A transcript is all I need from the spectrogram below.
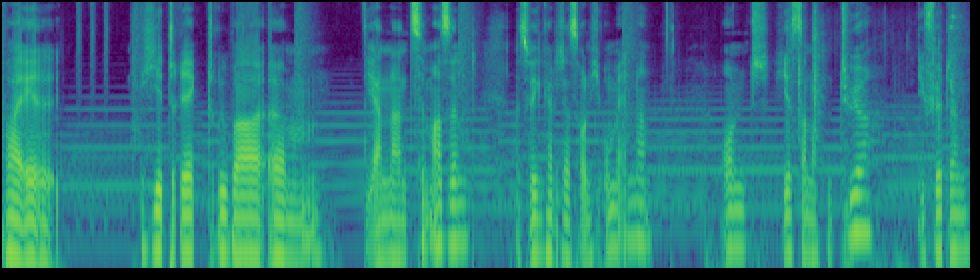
Weil hier direkt drüber ähm, die anderen Zimmer sind. Deswegen kann ich das auch nicht umändern. Und hier ist dann noch eine Tür. Die führt dann,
